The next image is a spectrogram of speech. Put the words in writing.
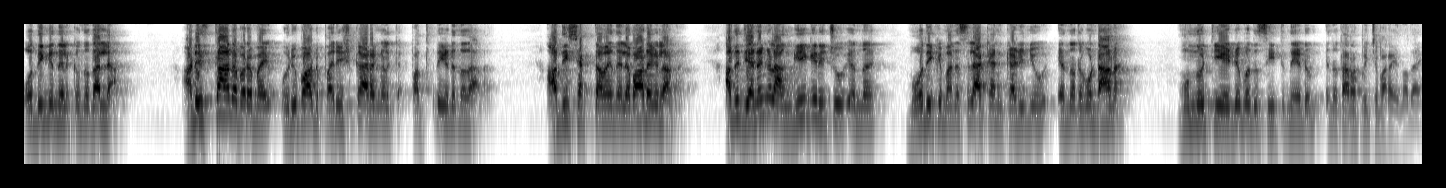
ഒതുങ്ങി നിൽക്കുന്നതല്ല. അടിസ്ഥാനപരമായി ഒരുപാട് പരിഷ്കാരങ്ങൾക്ക് പദ്ധതിയിടുന്നതാണ്. അതിശക്തമായ നിലപാടുകളാണ്. അത് ജനങ്ങൾ അംഗീകരിച്ചു എന്ന് മോദിക്ക് മനസ്സിലാക്കാൻ കഴിഞ്ഞു എന്നതുകൊണ്ടാണ് മുന്നൂറ്റി എഴുപത് സീറ്റ് നേടും എന്ന് തറപ്പിച്ച് പറയുന്നത്.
